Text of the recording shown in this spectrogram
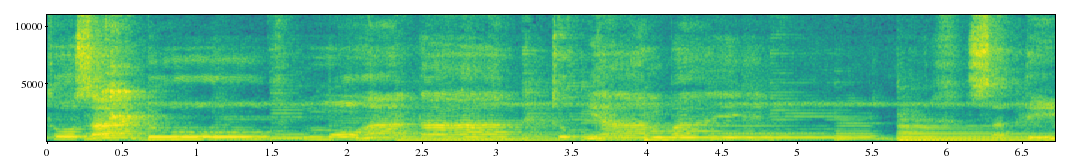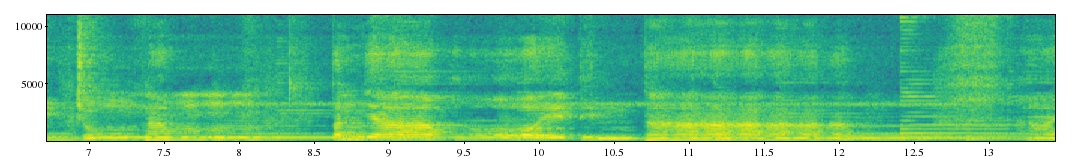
โทสะดู โมหะตามทุกอย่างไป ปัญญาคอยติดตามให้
